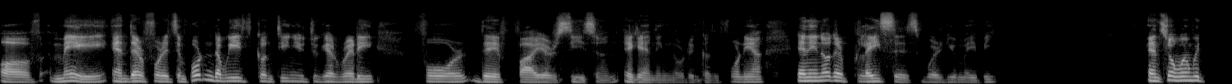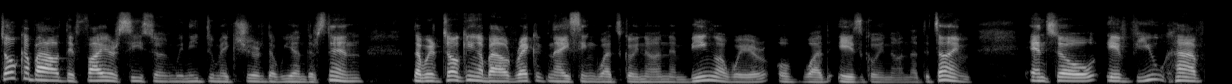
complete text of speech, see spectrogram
of May. And therefore, it's important that we continue to get ready for the fire season again in Northern California and in other places where you may be. And so when we talk about the fire season, we need to make sure that we understand that we're talking about recognizing what's going on and being aware of what is going on at the time. And so if you have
